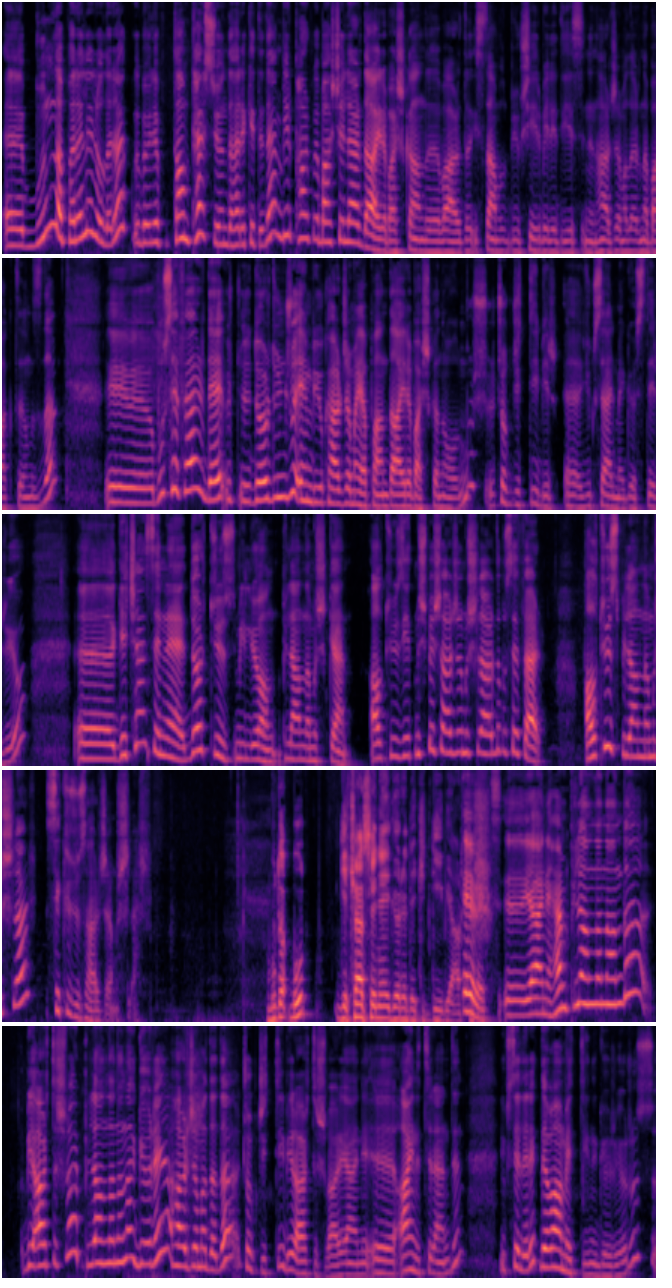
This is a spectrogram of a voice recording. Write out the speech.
E, bununla paralel olarak böyle tam ters yönde hareket eden bir park ve bahçeler daire başkanlığı vardı İstanbul Büyükşehir Belediyesi'nin harcamalarına baktığımızda. E, bu sefer de e, dördüncü en büyük harcama yapan daire başkanı olmuş. Çok ciddi bir e, yükselme gösteriyor. E, geçen sene 400 milyon planlamışken 675 harcamışlardı. Bu sefer 600 planlamışlar, 800 harcamışlar. Bu da bu geçen seneye göre de ciddi bir artış. Evet, e, yani hem planlanan da bir artış var. Planlanana göre harcamada da çok ciddi bir artış var. Yani e, aynı trendin yükselerek devam ettiğini görüyoruz. E,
